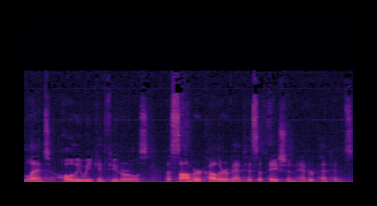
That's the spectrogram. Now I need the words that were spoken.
Lent, Holy Week, and funerals, a somber color of anticipation and repentance,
